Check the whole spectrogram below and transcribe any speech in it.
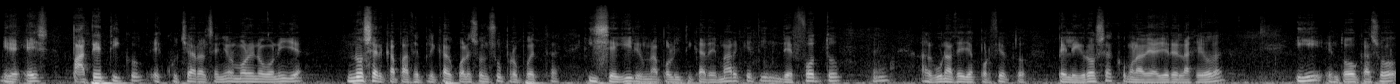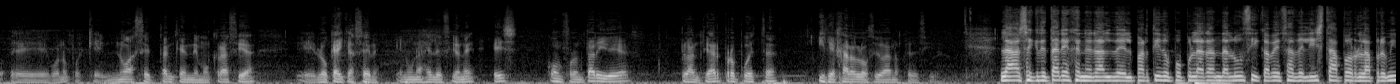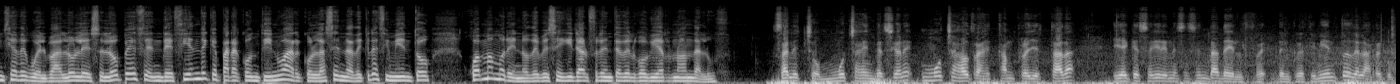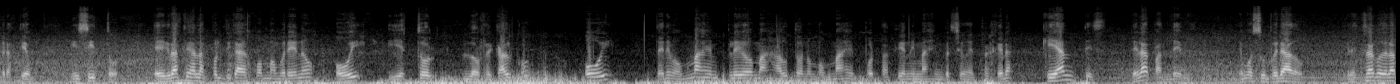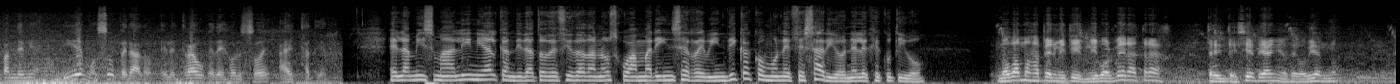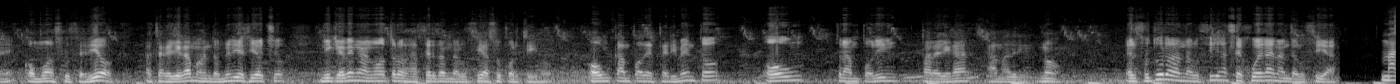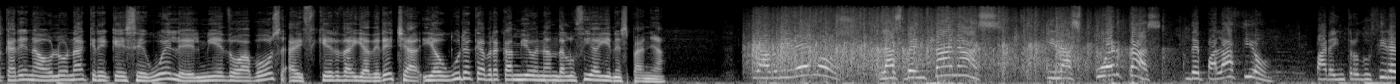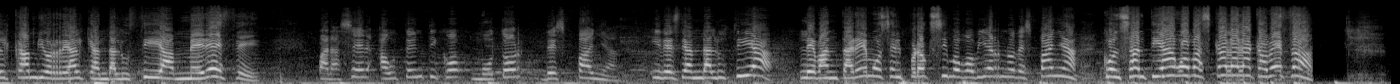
Mire, es patético escuchar al señor Moreno Bonilla no ser capaz de explicar cuáles son sus propuestas y seguir en una política de marketing, de fotos, ¿eh? algunas de ellas, por cierto, peligrosas, como la de ayer en la Geoda, y en todo caso, eh, bueno, pues que no aceptan que en democracia eh, lo que hay que hacer en unas elecciones es confrontar ideas, plantear propuestas y dejar a los ciudadanos que decidan. La secretaria general del Partido Popular Andaluz y cabeza de lista por la provincia de Huelva, Loles López, defiende que para continuar con la senda de crecimiento, Juanma Moreno debe seguir al frente del gobierno andaluz. Se han hecho muchas inversiones, muchas otras están proyectadas y hay que seguir en esa senda del, crecimiento y de la recuperación. Insisto, eh, gracias a las políticas de Juanma Moreno, hoy, y esto lo recalco, hoy tenemos más empleo, más autónomos, más exportación y más inversión extranjera que antes de la pandemia. Hemos superado el estrago de la pandemia y hemos superado el estrago que dejó el PSOE a esta tierra. En la misma línea, el candidato de Ciudadanos, Juan Marín, se reivindica como necesario en el Ejecutivo. No vamos a permitir ni volver atrás 37 años de gobierno, ¿eh? como sucedió hasta que llegamos en 2018, ni que vengan otros a hacer de Andalucía su cortijo, o un campo de experimento, o un trampolín para llegar a Madrid. No, el futuro de Andalucía se juega en Andalucía. Macarena Olona cree que se huele el miedo a vos a izquierda y a derecha y augura que habrá cambio en Andalucía y en España. Y abriremos las ventanas y las puertas de Palacio para introducir el cambio real que Andalucía merece para ser auténtico motor de España. Y desde Andalucía levantaremos el próximo gobierno de España con Santiago Abascal a la cabeza.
